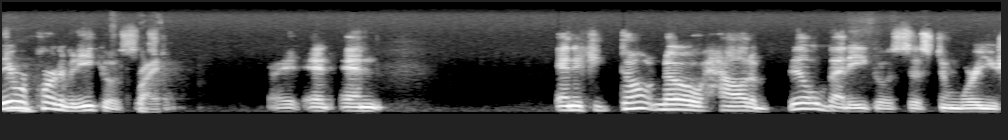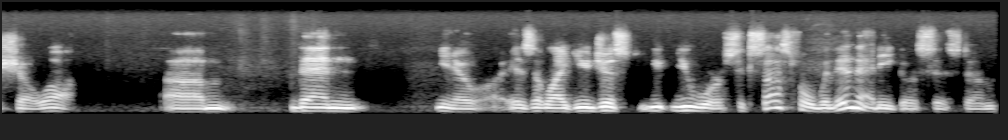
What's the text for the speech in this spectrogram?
they were part of an ecosystem, right? right? And and and if you don't know how to build that ecosystem where you show up, um, then you know is it like you just you, you were successful within that ecosystem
